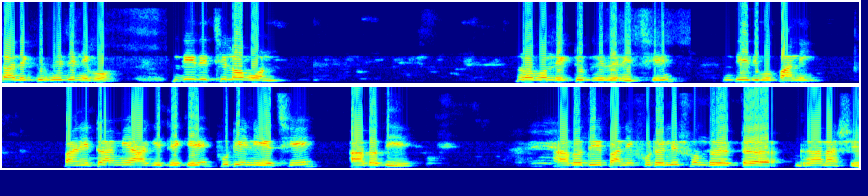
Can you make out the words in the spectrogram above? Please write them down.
চাল একটু ভেজে নিব। দিয়ে দিচ্ছি লবণ। লবণ একটু ভেজে নিচ্ছি। দিয়ে দিব পানি। পানিটা আমি আগে থেকে ফুটিয়ে নিয়েছি আদা দিয়ে। আদা দিয়ে পানি ফুটাইলে সুন্দর একটা ঘ্রাণ আসে।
